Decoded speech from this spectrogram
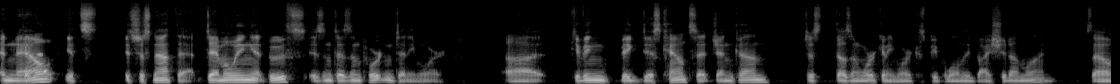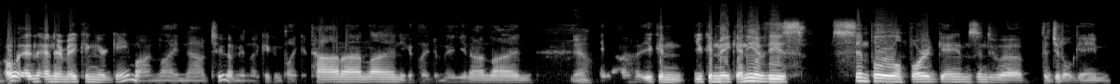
And now yeah. it's it's just not that. Demoing at booths isn't as important anymore. Uh, giving big discounts at Gen Con just doesn't work anymore because people only buy shit online. So oh, and, and they're making your game online now too. I mean, like you can play Catan online, you can play Dominion online. Yeah, you, know, you can you can make any of these simple board games into a digital game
